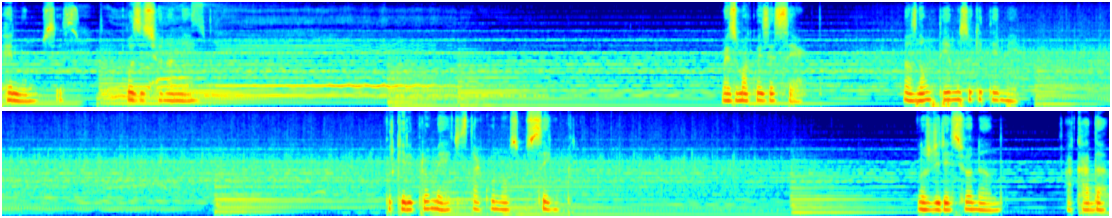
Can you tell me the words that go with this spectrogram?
renúncias, posicionamento. Mas uma coisa é certa: nós não temos o que temer. Porque Ele promete estar conosco sempre, nos direcionando a cada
